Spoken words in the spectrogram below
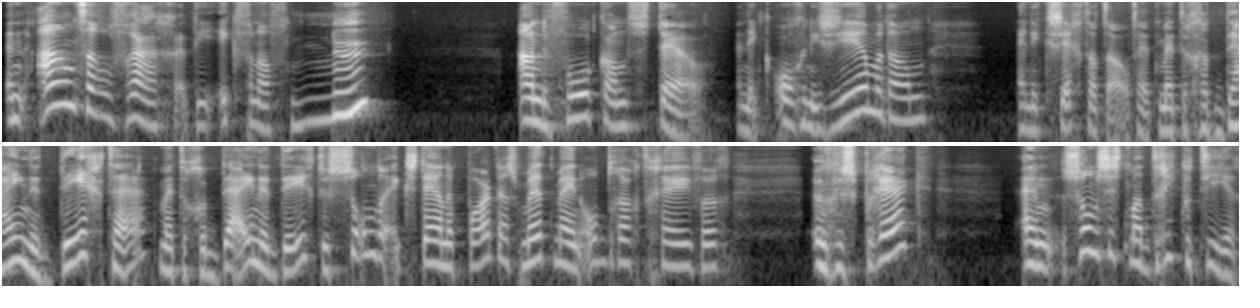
een aantal vragen die ik vanaf nu aan de voorkant stel. En ik organiseer me dan. En ik zeg dat altijd met de gordijnen dicht, hè? Met de gordijnen dicht. Dus zonder externe partners, met mijn opdrachtgever. Een gesprek. En soms is het maar drie kwartier.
